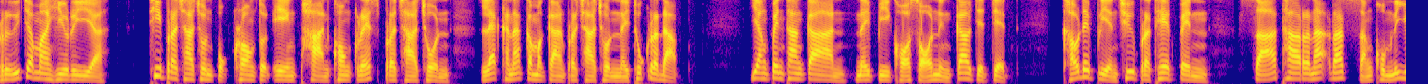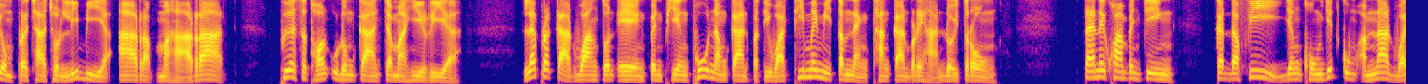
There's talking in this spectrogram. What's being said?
หรือจะมาฮิเรีย ที่ประชาชนปกครองตนเองผ่านคองเกรสประชาชน และคณะกรรมการประชาชนในทุกระดับ อย่างเป็นทางการในปีคศ 1977 เขาได้เปลี่ยนชื่อประเทศเป็น สาธารณรัฐสังคมนิยมประชาชนลิเบียอาหรับมหาราช เพื่อสะท้อนอุดมการณ์จามาฮีเรีย และประกาศวางตนเองเป็นเพียงผู้นำการปฏิวัติที่ไม่มีตำแหน่งทางการบริหารโดยตรง แต่ในความเป็นจริง กัดดาฟียังคงยึดกุมอำนาจไว้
